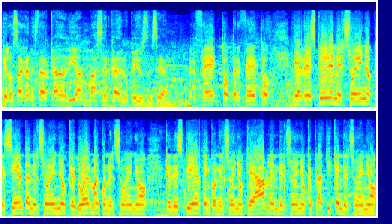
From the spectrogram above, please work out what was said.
que los hagan estar cada día más cerca de lo que ellos desean. Perfecto, perfecto. Que respiren el sueño, que sientan el sueño, que duerman con el sueño, que despierten con el sueño, que hablen del sueño, que platiquen del sueño,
